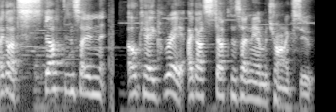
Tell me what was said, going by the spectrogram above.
I got stuffed inside an. Okay, great. I got stuffed inside an animatronic suit.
